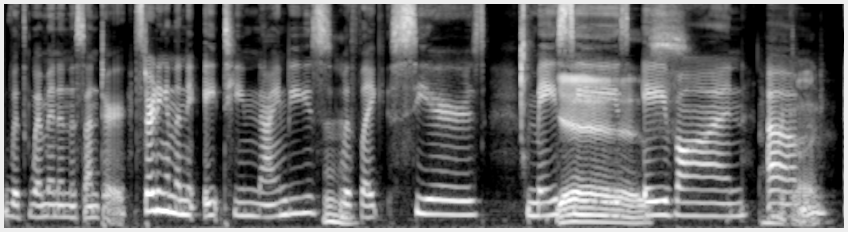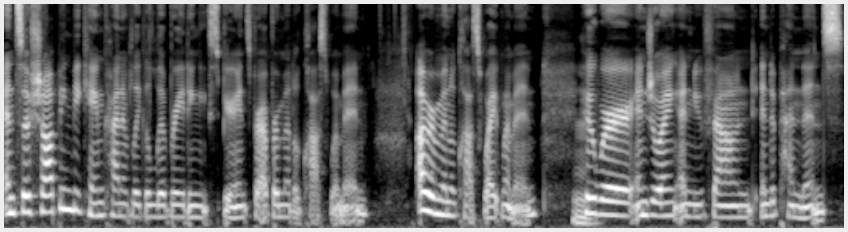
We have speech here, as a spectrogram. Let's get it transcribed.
with women in the center. Starting in the 1890s Mhm. with like Sears, Macy's, Yes. Avon. Oh um, and so shopping became kind of like a liberating experience for upper middle class women, upper middle class white women Hmm. who were enjoying a newfound independence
